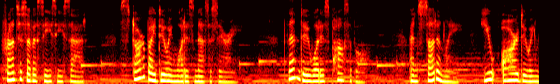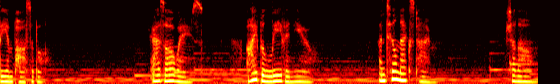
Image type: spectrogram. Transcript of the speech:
Francis of Assisi said, Start by doing what is necessary, then do what is possible, and suddenly you are doing the impossible. As always, I believe in you. Until next time, Shalom.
